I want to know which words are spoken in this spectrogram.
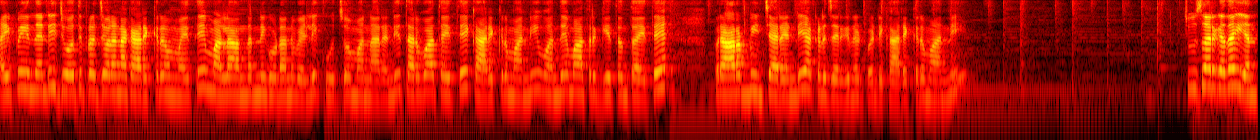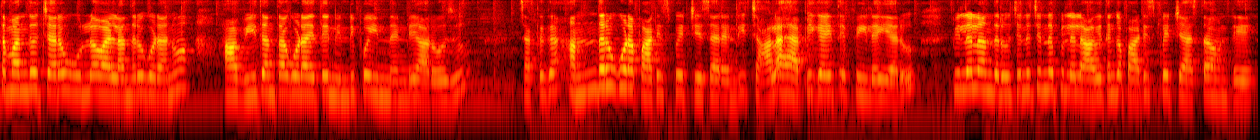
అయిపోయిందండి జ్యోతి ప్రజ్వలన కార్యక్రమం అయితే. మళ్ళీ అందరినీ కూడా వెళ్ళి కూర్చోమన్నారండి. తర్వాత అయితే కార్యక్రమాన్ని వందే మాత్ర గీతంతో అయితే ప్రారంభించారండి అక్కడ జరిగినటువంటి కార్యక్రమాన్ని. చూసారు కదా ఎంతమంది వచ్చారో ఊళ్ళో వాళ్ళందరూ కూడాను ఆ వీధంతా కూడా అయితే నిండిపోయిందండి ఆ రోజు. చక్కగా అందరూ కూడా పార్టిసిపేట్ చేశారండి. చాలా హ్యాపీగా అయితే ఫీల్ అయ్యారు. పిల్లలందరూ చిన్న చిన్న పిల్లలు ఆ విధంగా పార్టిసిపేట్ చేస్తూ ఉంటే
